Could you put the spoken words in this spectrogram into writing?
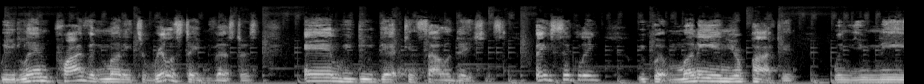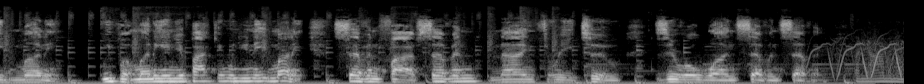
we lend private money to real estate investors, and we do debt consolidations. Basically, we put money in your pocket when you need money. We put money in your pocket when you need money. 757 932 0177. Phenomenal.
